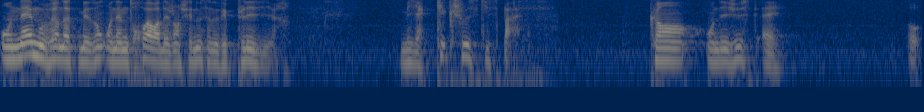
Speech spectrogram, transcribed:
On aime ouvrir notre maison, on aime trop avoir des gens chez nous, ça nous fait plaisir. Mais il y a quelque chose qui se passe quand on dit juste, hey, oh,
